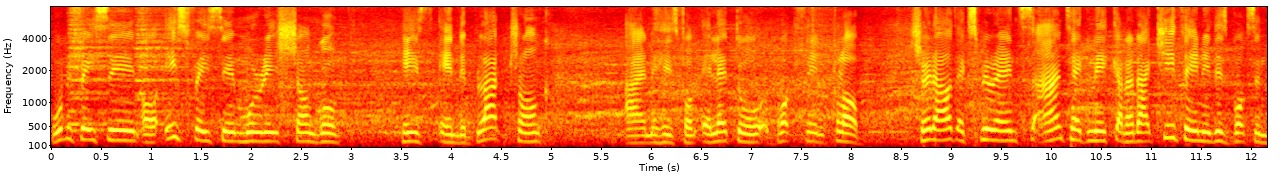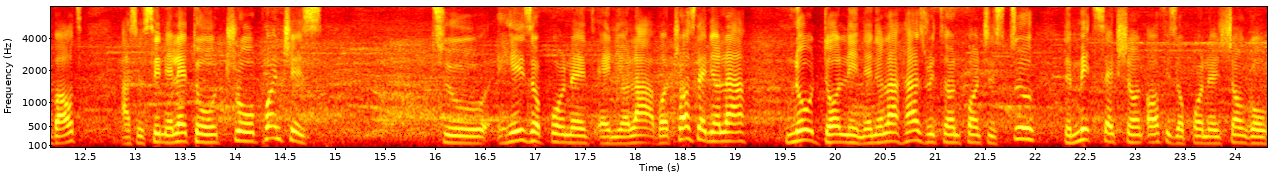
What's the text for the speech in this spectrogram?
will be facing or is facing Muri Shango. He's in the black trunk and he's from Eleto Boxing Club. Straight out experience and technique, another key thing in this boxing bout, as we've seen Eleto throw punches to his opponent Eniola. But trust Eniola, no dulling. Eniola has returned punches to the midsection of his opponent Shango.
